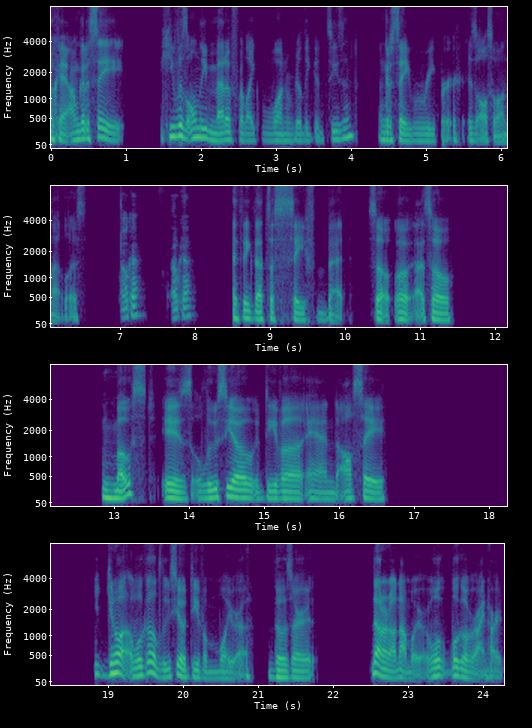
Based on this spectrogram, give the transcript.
okay, I'm gonna say he was only meta for like one really good season. I'm gonna say Reaper is also on that list. Okay. Okay. I think that's a safe bet. So uh, so most is Lucio, D.Va, and I'll say you know what? We'll go Lucio, D.Va, Moira. Those are no, no, no, not Moira. We'll we'll go Reinhardt.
